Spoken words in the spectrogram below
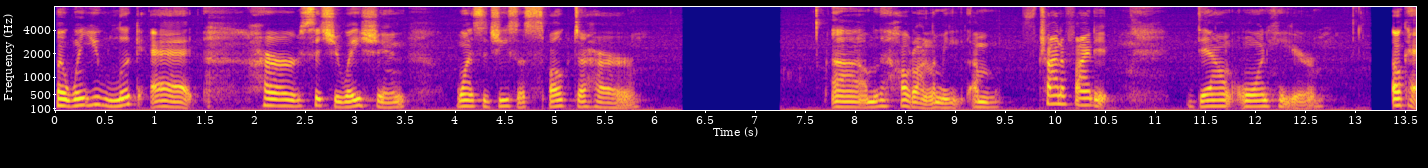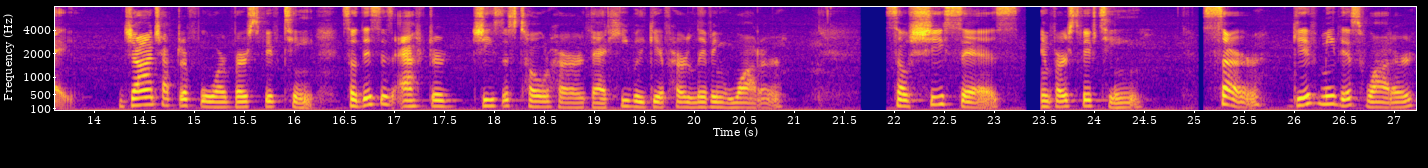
But when you look at her situation once Jesus spoke to her. Um, hold on, let me, I'm trying to find it down on here. Okay, John chapter 4, verse 15. So this is after Jesus told her that he would give her living water. So she says in verse 15, Sir, give me this water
